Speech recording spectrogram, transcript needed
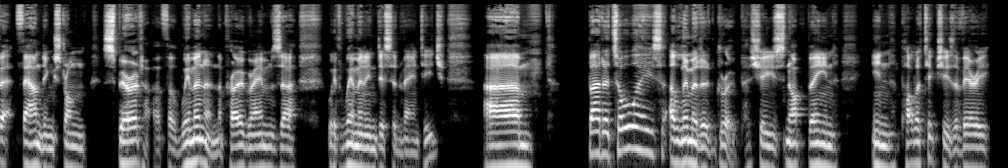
f- founding strong spirit uh, for women and the programs uh, with women in disadvantage. Um, but it's always a limited group. She's not been in politics. She's a very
